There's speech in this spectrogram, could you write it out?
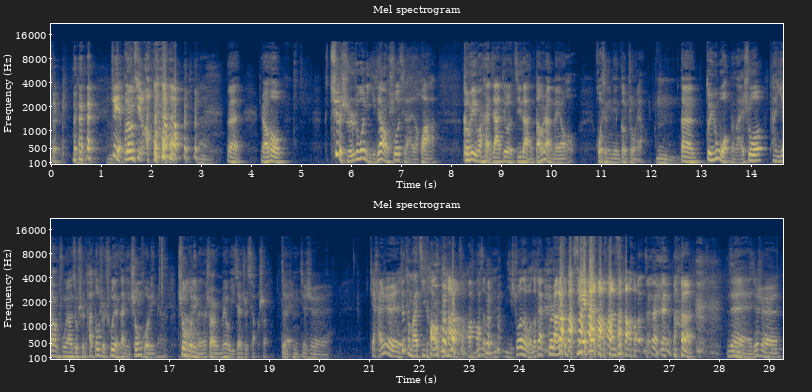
对。对，这也不能提了。嗯，对，然后确实，如果你一定要说起来的话，隔壁王奶家丢了鸡蛋，当然没有火星移民更重要。嗯，但对于我们来说，它一样重要，就是它都是出现在你生活里面的，生活里面的事儿，没有一件是小事儿。对，嗯就是这还是真他妈鸡汤！啊！你怎么你说的我都该不知道该怎么接了，我操！对，就是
